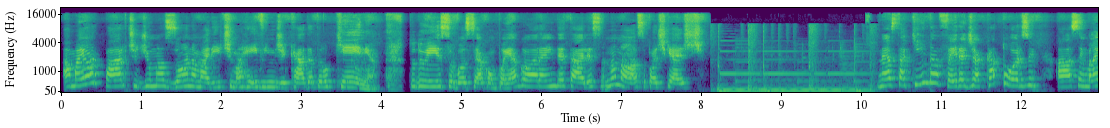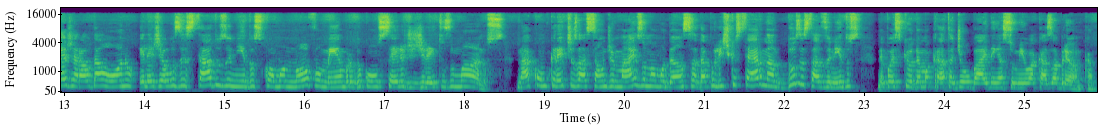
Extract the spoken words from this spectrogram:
a maior parte de uma zona marítima reivindicada pelo Quênia. Tudo isso você acompanha agora em detalhes no nosso podcast. Nesta quinta-feira, dia 14, a Assembleia Geral da ONU elegeu os Estados Unidos como novo membro do Conselho de Direitos Humanos, na concretização de mais uma mudança da política externa dos Estados Unidos depois que o democrata Joe Biden assumiu a Casa Branca.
